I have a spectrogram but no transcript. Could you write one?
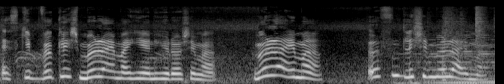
Es gibt wirklich Mülleimer hier in Hiroshima. Mülleimer! Öffentliche Mülleimer.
